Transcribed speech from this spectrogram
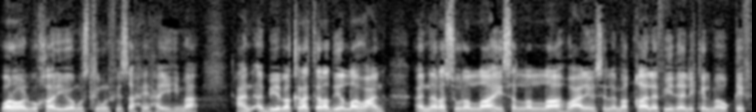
وروى البخاري ومسلم في صحيحيهما عن أبي بكرة رضي الله عنه أن رسول الله صلى الله عليه وسلم قال في ذلك الموقف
